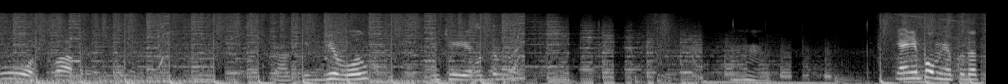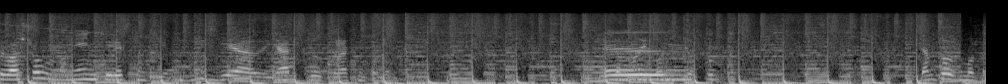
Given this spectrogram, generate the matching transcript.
О, швабра. Так, и где волк? Он Интересно. за мной. Я не помню, куда ты вошел, но мне интересно, где где я открыл красный дом. За мной он Эм, Там тоже можно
